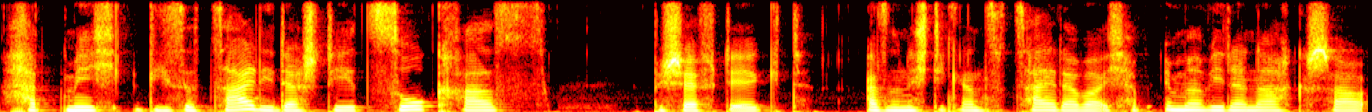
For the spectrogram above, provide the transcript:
hat mich diese Zahl, die da steht, so krass beschäftigt. Also nicht die ganze Zeit, aber ich habe immer wieder nachgeschaut.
